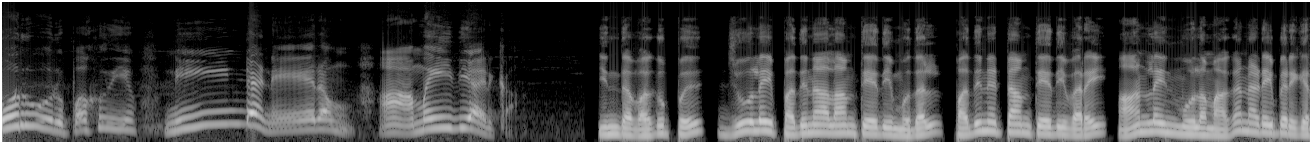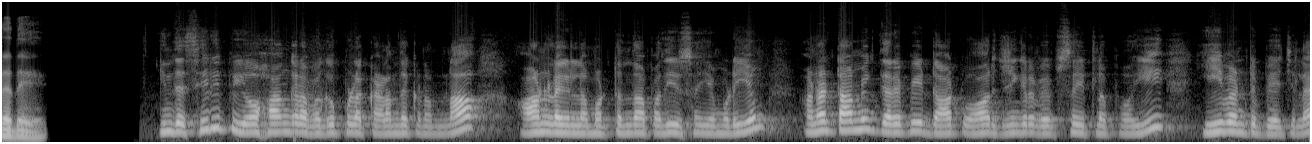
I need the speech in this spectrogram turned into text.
ஒரு ஒரு பகுதியும் நீண்ட நேரம் அமைதியாக இருக்கா? இந்த வகுப்பு ஜூலை பதினாலாம் தேதி முதல் பதினெட்டாம் தேதி வரை ஆன்லைன் மூலமாக நடைபெறுகிறது. இந்த சிரிப்பு யோகாங்கிற வகுப்பில் கலந்துக்கணும்னா ஆன்லைனில் மட்டும்தான் பதிவு செய்ய முடியும். anatomic therapy டாட் ஓஆர்ஜிங்கிற வெப்சைட்டில் போய் ஈவெண்ட் பேஜில்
